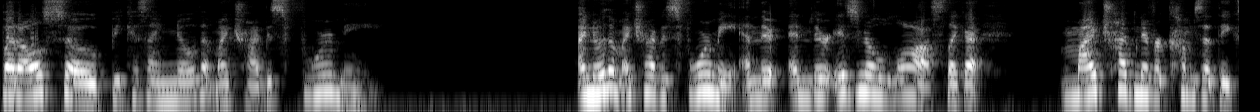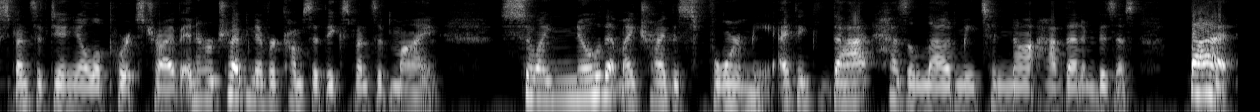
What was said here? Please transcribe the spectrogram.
but also because I know that my tribe is for me. I know that my tribe is for me and there, and there is no loss. Like I, my tribe never comes at the expense of Danielle Laporte's tribe and her tribe never comes at the expense of mine. So I know that my tribe is for me. I think that has allowed me to not have that in business, but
